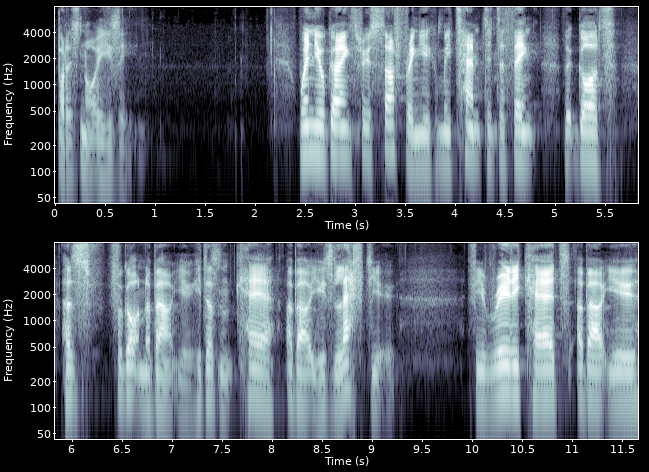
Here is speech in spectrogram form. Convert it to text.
but it's not easy. When you're going through suffering, you can be tempted to think that God has forgotten about you. He doesn't care about you, He's left you. If He really cared about you,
